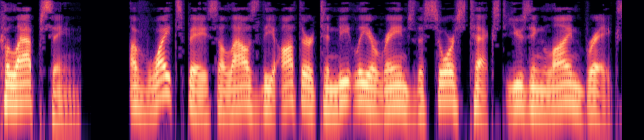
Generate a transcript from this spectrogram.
collapsing of whitespace allows the author to neatly arrange the source text using line breaks,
